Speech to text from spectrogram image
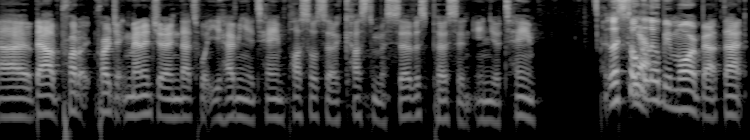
uh, about product project manager, and that's what you have in your team, plus also a customer service person in your team. Let's talk yeah. a little bit more about that.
